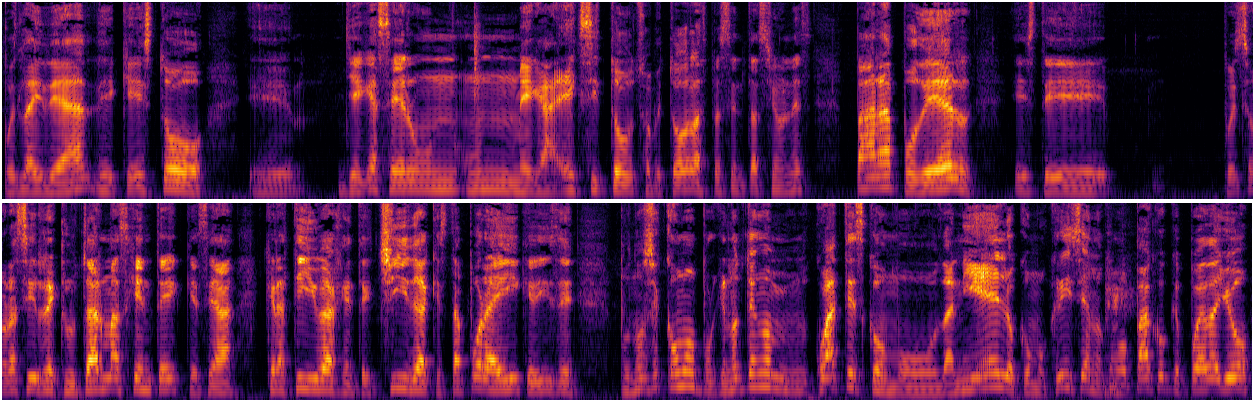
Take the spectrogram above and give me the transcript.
pues la idea de que esto eh, llegue a ser un, un mega éxito, sobre todo las presentaciones, para poder, este, pues ahora sí, reclutar más gente que sea creativa, gente chida, que está por ahí, que dice, pues no sé cómo, porque no tengo cuates como Daniel o como Cristian o como Paco que pueda yo,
